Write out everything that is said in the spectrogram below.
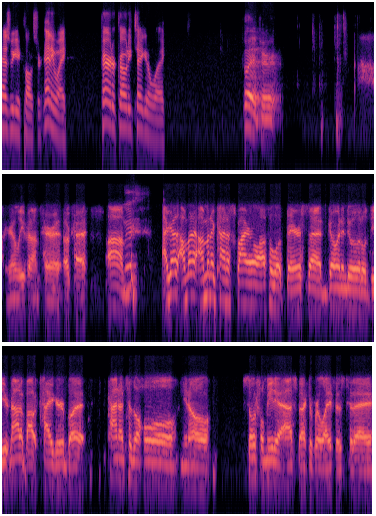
as we get closer. Anyway, Parrot or Cody, take it away. Go ahead, Parrot. You're gonna leave it on Parrot. Okay. Um, I got. I'm gonna. I'm gonna kind of spiral off of what Bear said, going into a little deep, not about Tiger, but kind of to the whole, you know, social media aspect of where life is today.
